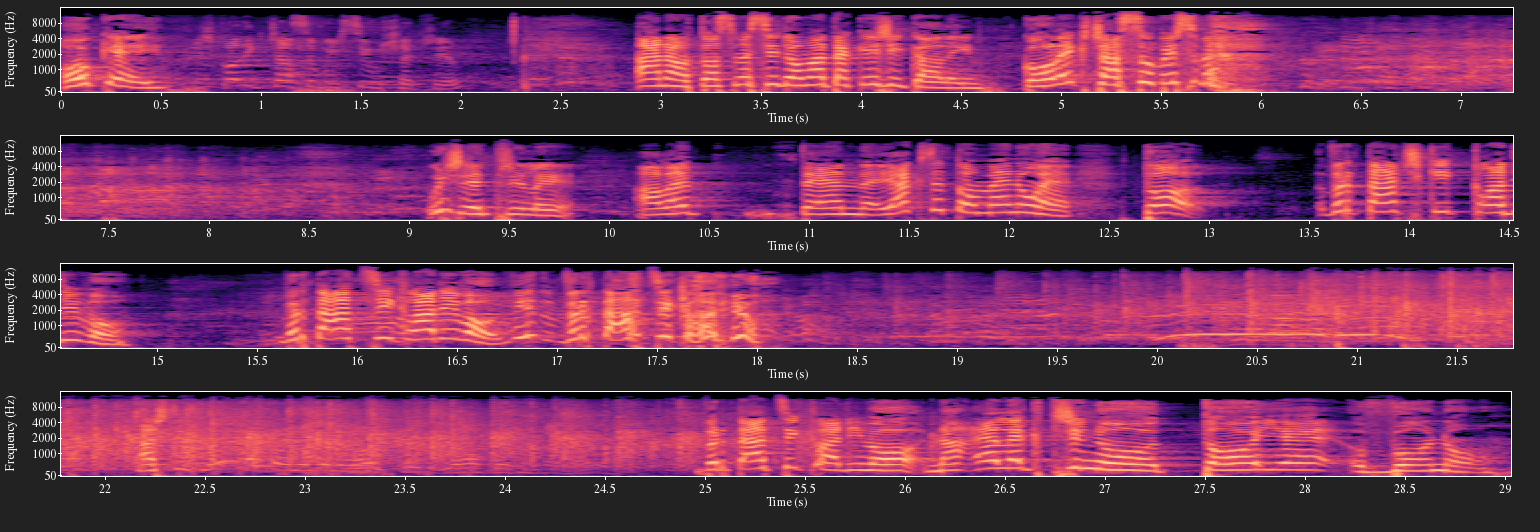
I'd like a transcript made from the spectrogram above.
OK. Víš, kolik času bych si ušetřil? Ano, to jsme si doma taky říkali. Kolik času bychom ušetřili. Ale ten, jak se to jmenuje? To vrtáčky kladivo. Vrtáci kladivo. Vrtáci kladivo. Máš ty Vrtáci kladivo na elektřinu, to je vono.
